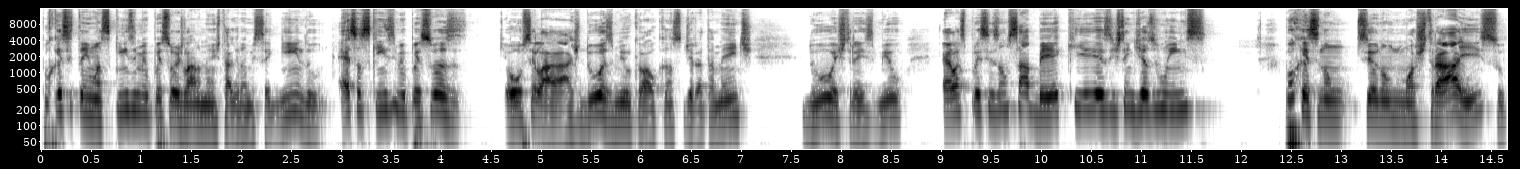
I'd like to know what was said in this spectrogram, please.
Porque se tem umas 15 mil pessoas lá no meu Instagram me seguindo, essas 15 mil pessoas ou sei lá, as duas mil que eu alcanço diretamente, duas, três mil, elas precisam saber que existem dias ruins. Porque se, não, se eu não mostrar isso,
